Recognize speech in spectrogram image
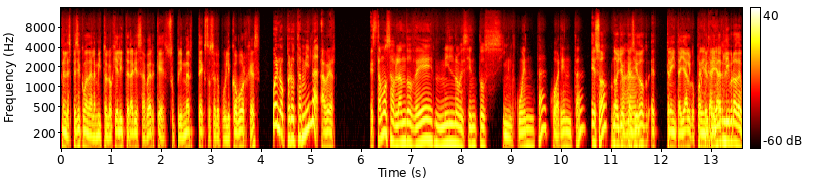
la especie como de la mitología literaria saber que su primer texto se lo publicó Borges. Bueno, pero también, a, ver, estamos hablando de 1950, 40. ¿Eso? No, yo creo que ha sido 30 eh, y algo, porque el primer libro de,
